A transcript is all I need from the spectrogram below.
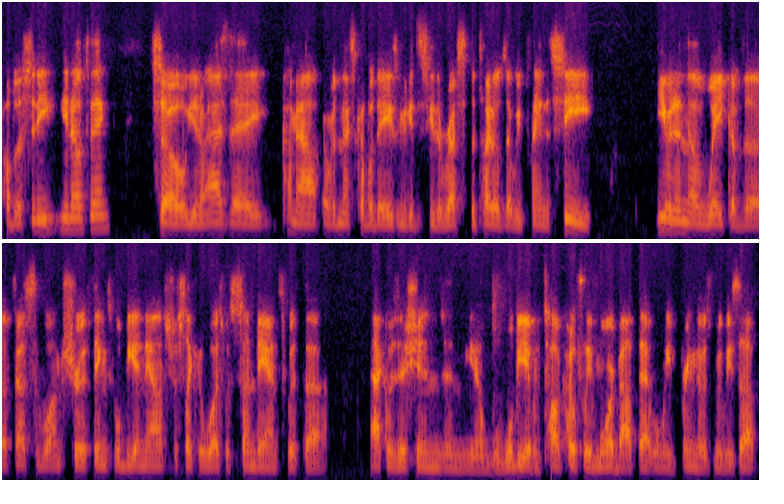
publicity, you know, thing. So, you know, as they come out over the next couple of days and we get to see the rest of the titles that we plan to see, even in the wake of the festival, I'm sure things will be announced just like it was with Sundance with uh, acquisitions. And, you know, we'll be able to talk hopefully more about that when we bring those movies up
